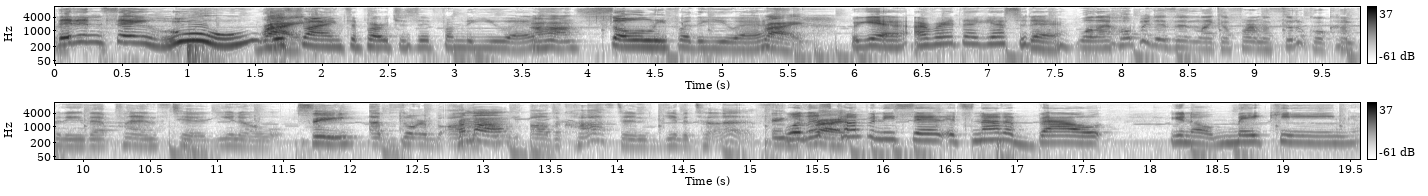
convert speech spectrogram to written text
They didn't say who was trying to purchase it from the U.S. Uh-huh. solely for the U.S. Right. But yeah, I read that yesterday. Well, I hope it isn't like a pharmaceutical company that plans to, you know, See. absorb all Come the, on. all the cost and give it to us. And- Well, this right. company said it's not about, you know, making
